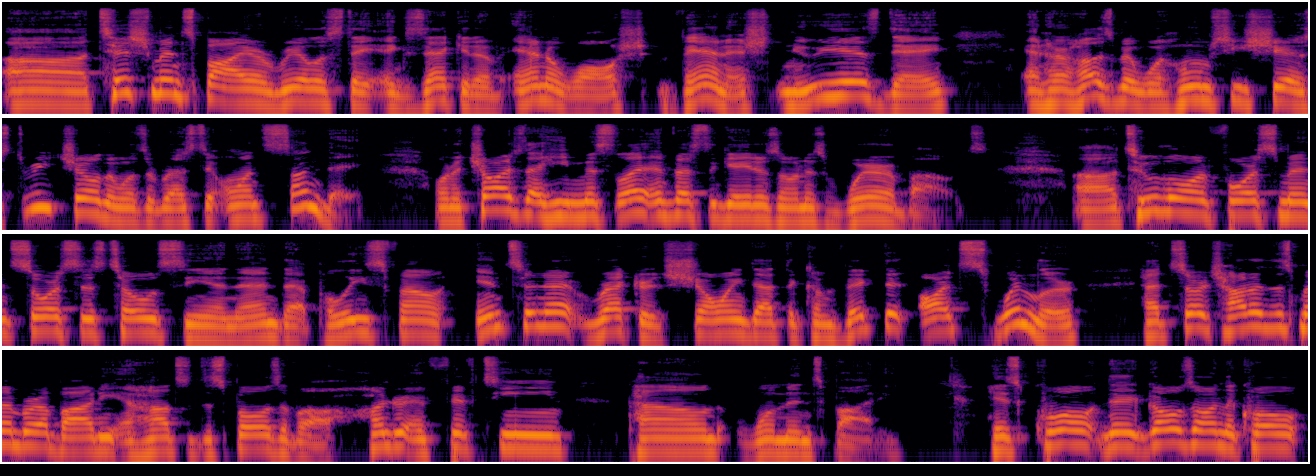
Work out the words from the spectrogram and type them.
Uh, Tishman Speyer real estate executive Anna Walsh vanished New Year's Day, and her husband, with whom she shares three children, was arrested on Sunday on a charge that he misled investigators on his whereabouts. Uh, two law enforcement sources told CNN that police found internet records showing that the convicted art swindler had searched how to dismember a body and how to dispose of a 115 pound woman's body. His quote, it goes on to quote,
